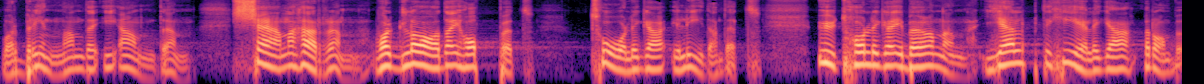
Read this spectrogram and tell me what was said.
Var brinnande i anden. Tjäna Herren. Var glada i hoppet. Tåliga i lidandet. Uthålliga i bönen. Hjälp de heliga med dem,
